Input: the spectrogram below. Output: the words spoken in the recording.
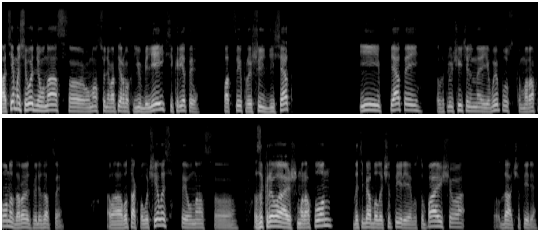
А тема сегодня у нас, э, у нас сегодня, во-первых, юбилей, секреты по цифре 60. И пятый заключительный выпуск марафона «Здоровье цивилизации». А, вот так получилось. Ты у нас э, закрываешь марафон. До тебя было четыре выступающего. Да, четыре.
